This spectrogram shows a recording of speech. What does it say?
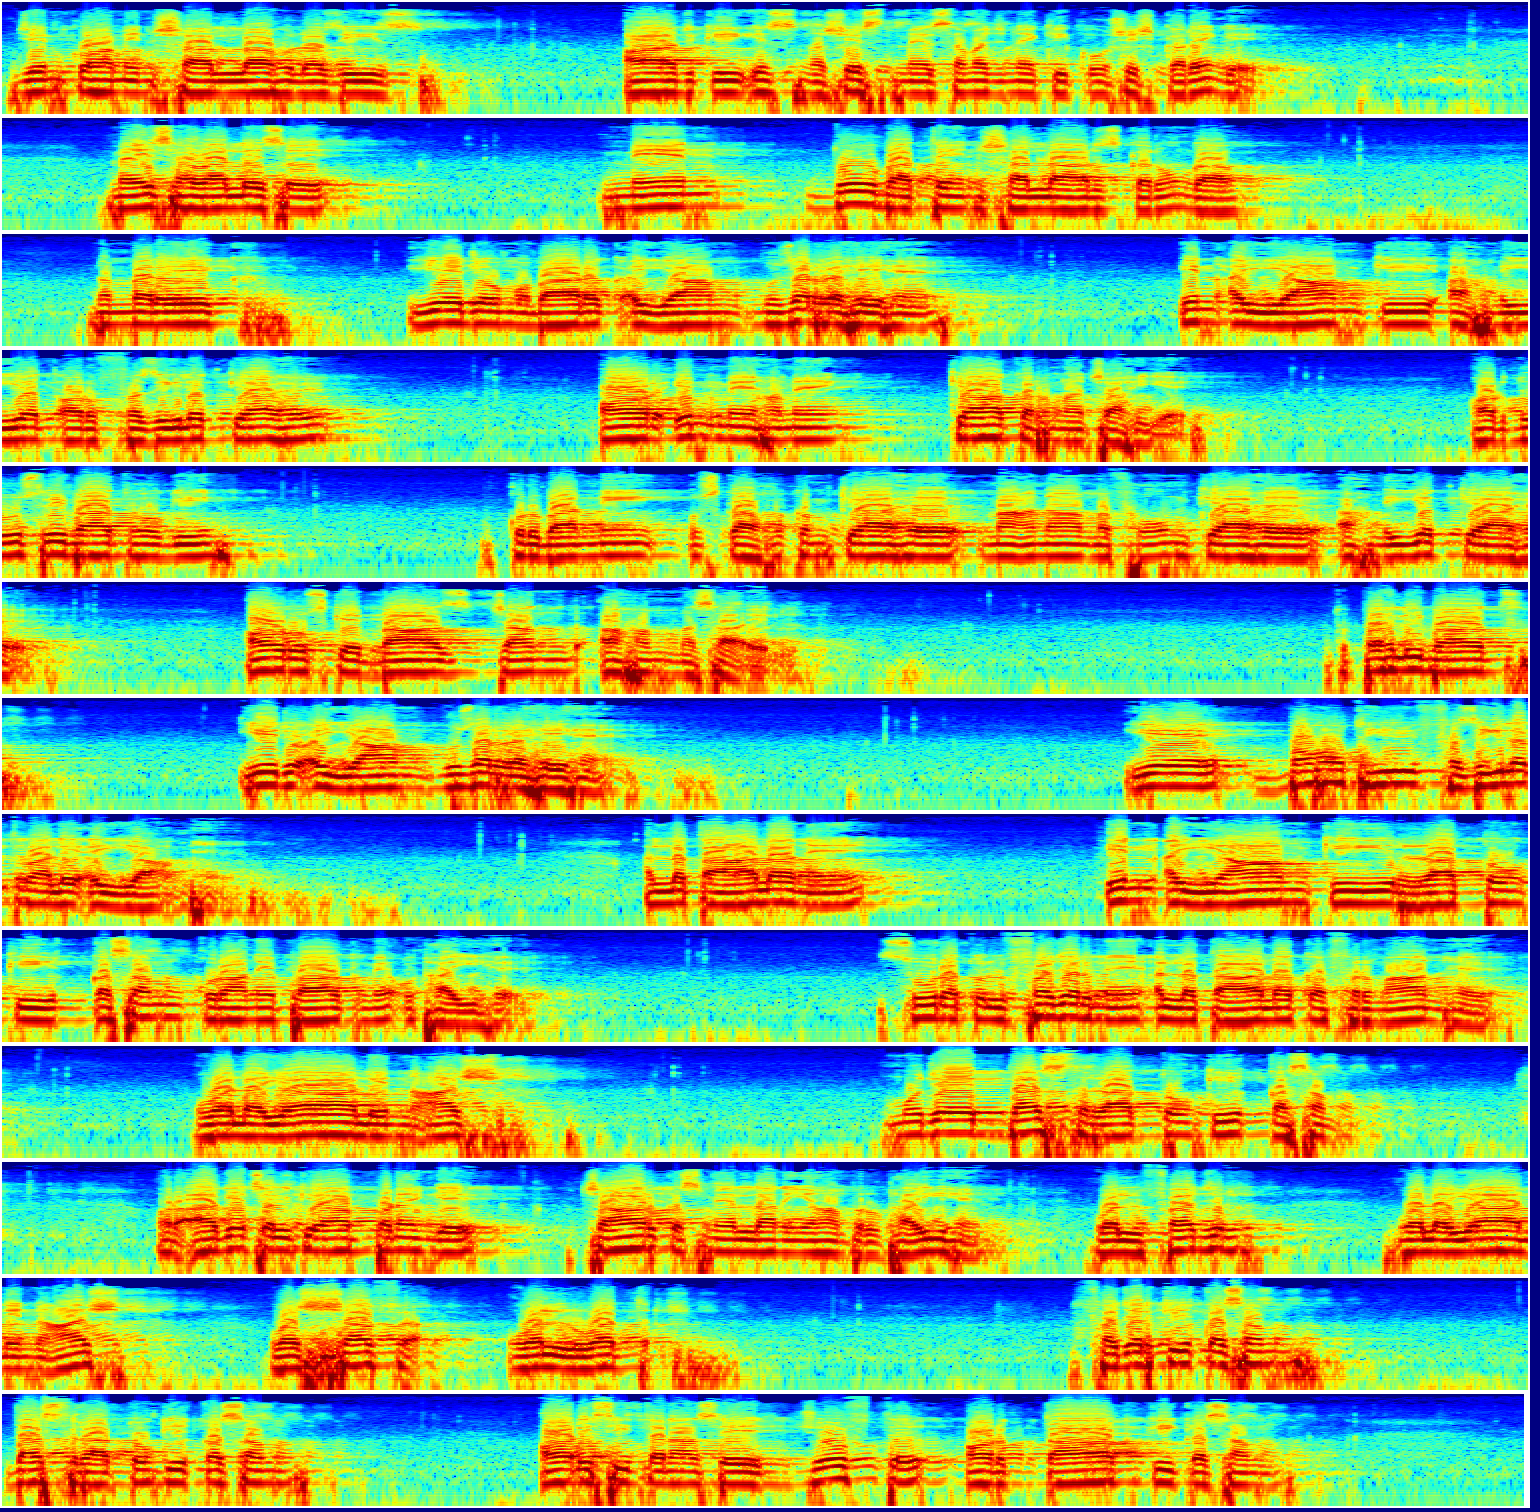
جن کو ہم انشاءاللہ العزیز آج کی اس نشست میں سمجھنے کی کوشش کریں گے۔ میں اس حوالے سے مین دو باتیں انشاءاللہ عرض کروں گا۔ نمبر ایک، یہ جو مبارک ایام گزر رہے ہیں، ان ایام کی اہمیت اور فضیلت کیا ہے؟ اور ان میں ہمیں کیا کرنا چاہیے؟ اور دوسری بات ہوگی قربانی اس کا حکم کیا ہے، معنی، مفہوم کیا ہے، اہمیت کیا ہے، اور اس کے بعض چند اہم مسائل۔ تو پہلی بات، یہ جو ایام گزر رہے ہیں، یہ بہت ہی فضیلت والے ایام ہیں۔ اللہ تعالی نے ان ایام کی راتوں کی قسم قرآن پاک میں اٹھائی ہے۔ سورت الفجر میں اللہ تعالی کا فرمان ہے ولیال عشر۔ مجھے دس راتوں کی قسم۔ اور آگے چل کے آپ پڑھیں گے، چار قسمیں اللہ نے یہاں پر اٹھائی ہیں۔ والفجر ولیال عشر، والشفع، والوتر۔ فجر کی قسم، دس راتوں کی قسم، اور اسی طرح سے جفت اور تاک کی قسم۔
